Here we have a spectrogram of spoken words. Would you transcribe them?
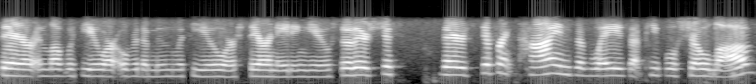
they're in love with you or over the moon with you or serenading you. So there's just there's different kinds of ways that people show love,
